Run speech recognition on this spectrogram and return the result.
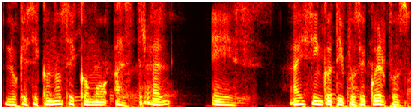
Lo que se conoce como astral es... Hay cinco tipos de cuerpos.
